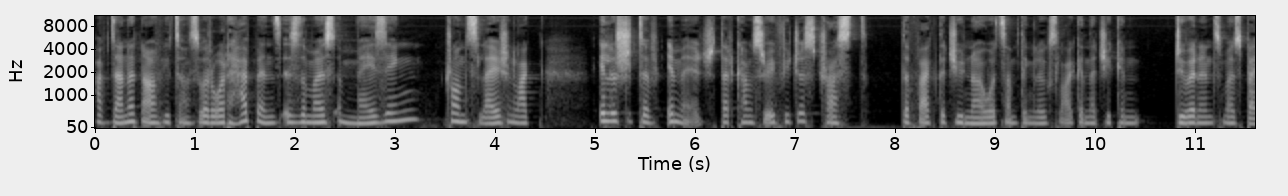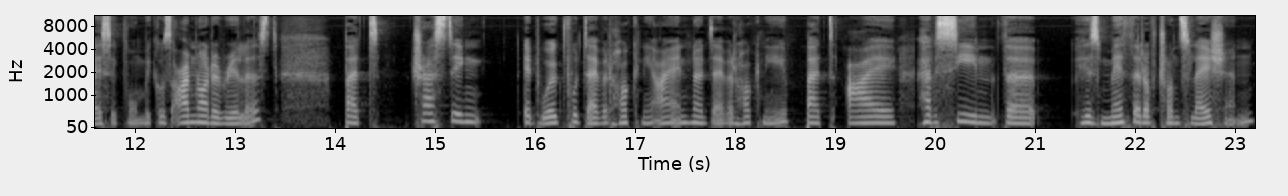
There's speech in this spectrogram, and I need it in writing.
I've done it now a few times, but what happens is the most amazing translation, like illustrative image that comes through if you just trust the fact that you know what something looks like and that you can do it in its most basic form. Because I'm not a realist, but trusting it worked for David Hockney. I ain't no David Hockney, but I have seen the his method of translation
